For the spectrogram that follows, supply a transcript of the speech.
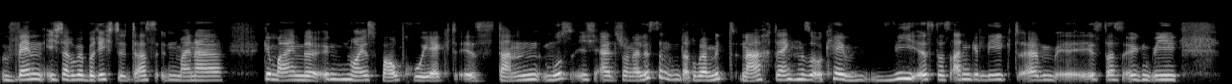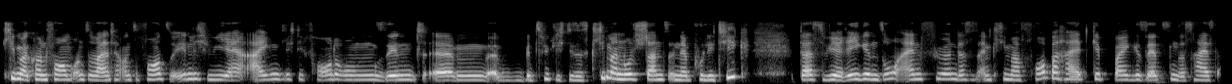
wenn ich darüber berichte, dass in meiner Gemeinde irgendein neues Bauprojekt ist, dann muss ich als Journalistin darüber mit nachdenken, so, okay, wie ist das angelegt? Ähm, ist das irgendwie klimakonform und so weiter und so fort? So ähnlich wie eigentlich die Forderungen sind ähm, bezüglich dieses Klimanotstands in der Politik, dass wir Regeln so einführen, dass es einen Klimavorbehalt gibt bei Gesetzen. Das heißt,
